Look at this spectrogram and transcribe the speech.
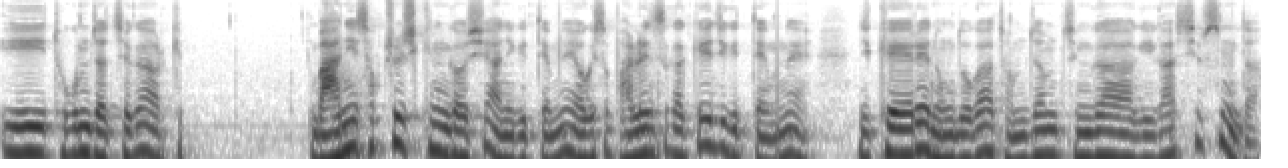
이 도금 자체가 이렇게 많이 석출시키는 것이 아니기 때문에 여기서 밸런스가 깨지기 때문에 니켈의 농도가 점점 증가하기가 쉽습니다.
